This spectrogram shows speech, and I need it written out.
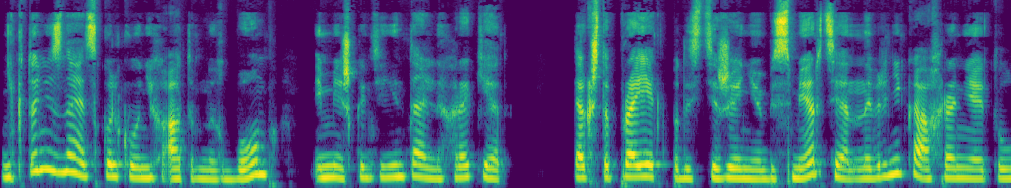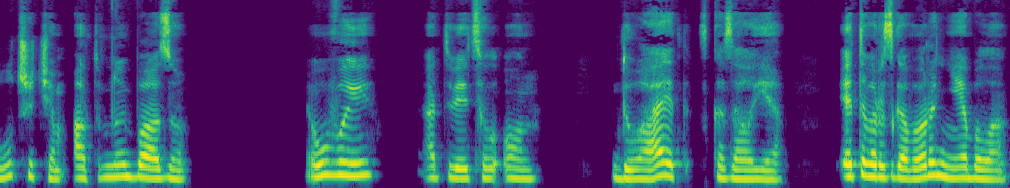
Никто не знает, сколько у них атомных бомб и межконтинентальных ракет. Так что проект по достижению бессмертия наверняка охраняет лучше, чем атомную базу. «Увы», — ответил он. «Дуайт», — сказал я. «Этого разговора не было,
